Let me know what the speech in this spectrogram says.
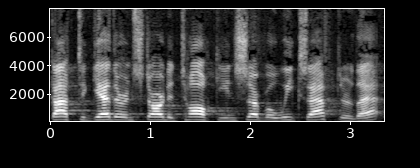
got together and started talking several weeks after that,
